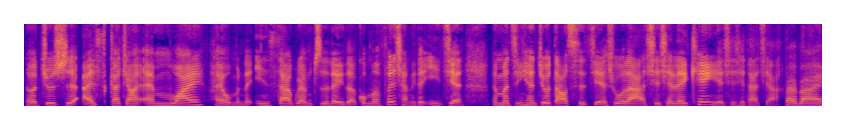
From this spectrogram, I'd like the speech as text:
那就是 s k a j a m y，还有我们的 Instagram 之类的，跟我们分享你的意见。那么今天就到此结束啦，谢谢 l a k e 也谢谢大家，拜拜。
